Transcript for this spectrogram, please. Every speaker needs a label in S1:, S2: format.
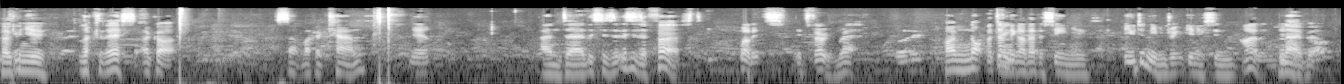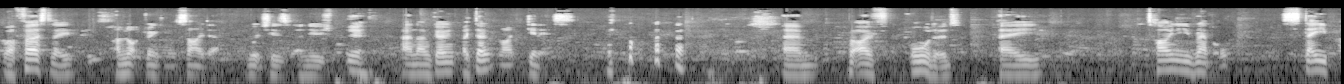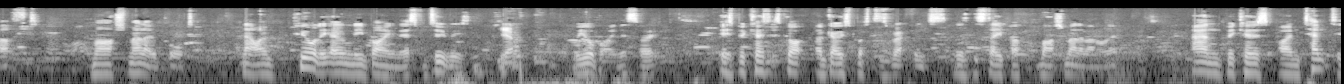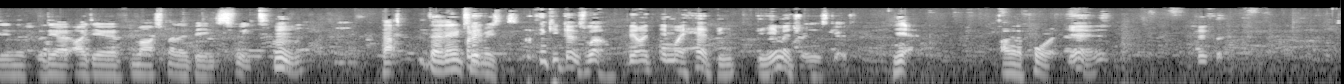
S1: How can you?
S2: Look at this. I got something like a can,
S1: Yeah.
S2: and uh, this is this is a first.
S1: Well, it's it's very rare.
S2: I'm not.
S1: I don't think I've ever seen you. You didn't even drink Guinness in Ireland. Did
S2: No,
S1: you?
S2: but well, firstly, I'm not drinking cider, which is unusual,
S1: Yeah.
S2: and I'm going. I don't like Guinness. um, but I've ordered a Tiny Rebel Stay Puft marshmallow porter. Now I'm purely only buying this for two reasons.
S1: Yeah.
S2: well, you're buying this, sorry, is because it's got a Ghostbusters reference, there's the Stay Puft Marshmallow Man on it, and because I'm tempted in the, with the idea of marshmallow being sweet.
S1: Hmm.
S2: That's they're the only two
S1: it-
S2: reasons.
S1: I think it goes well. The, in my head, the, the imagery is good.
S2: Yeah, I'm going to pour it.
S1: Yeah. yeah. Go for it.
